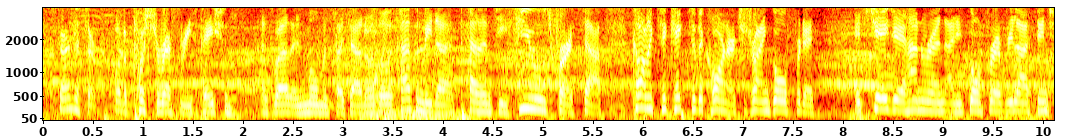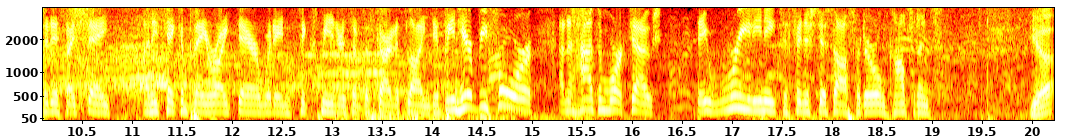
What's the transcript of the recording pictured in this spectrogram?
Scarlets are going to push the referee's patience as well in moments like that, although it hasn't been a penalty fueled first half. Connacht to kick to the corner to try and go for this. It's JJ Hanrahan and he's going for every last inch of this, I'd say, and he's taking play right there within six metres of the Scarlets line. They've been here before and it hasn't worked out. They really need to finish this off for their own confidence. Yeah,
